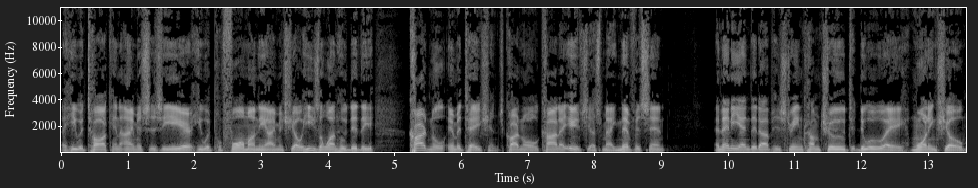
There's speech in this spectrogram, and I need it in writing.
Uh, he would talk in Imus's ear. He would perform on the Imus show. He's the one who did the Cardinal imitations. Cardinal O'Connor is just magnificent. And then he ended up his dream come true to do a morning show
